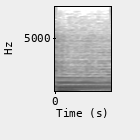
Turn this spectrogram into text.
Música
